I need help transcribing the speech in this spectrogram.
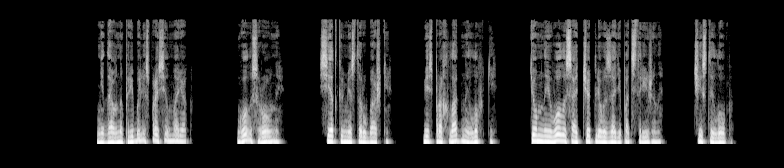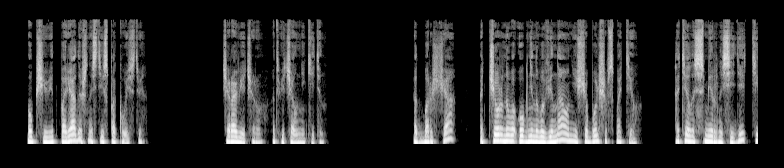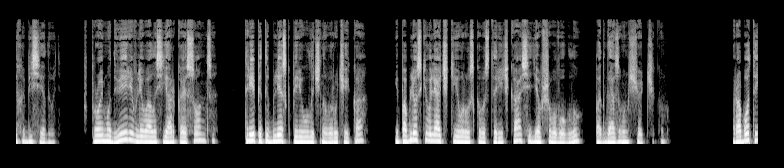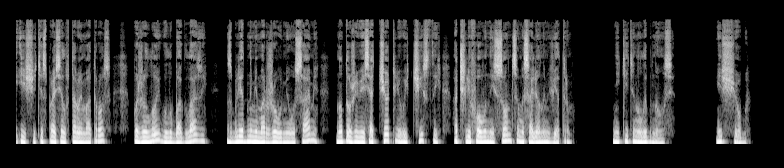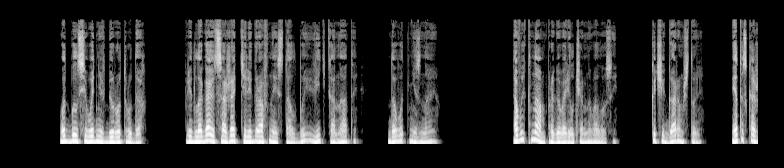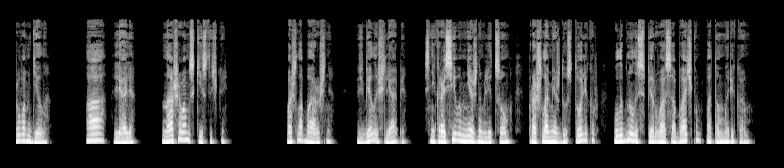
«Недавно прибыли?» — спросил моряк. Голос ровный. Сетка вместо рубашки. Весь прохладный, ловкий. Темные волосы отчетливо сзади подстрижены. Чистый лоб. Общий вид порядочности и спокойствия. «Вчера вечером», — отвечал Никитин. От борща, от черного огненного вина он еще больше вспотел. Хотелось смирно сидеть, тихо беседовать. В пройму двери вливалось яркое солнце, трепет и блеск переулочного ручейка, и поблескивали очки у русского старичка, сидевшего в углу под газовым счетчиком. «Работы ищете?» — спросил второй матрос, пожилой, голубоглазый, с бледными моржовыми усами, но тоже весь отчетливый, чистый, отшлифованный солнцем и соленым ветром. Никитин улыбнулся. Еще бы. Вот был сегодня в бюро труда. Предлагают сажать телеграфные столбы, вить канаты. Да вот не знаю. — А вы к нам, — проговорил черноволосый. — Кочегаром, что ли? Это скажу вам дело. — А, ляля, наша вам с кисточкой. Вошла барышня в белой шляпе, с некрасивым нежным лицом, прошла между столиков, улыбнулась сперва собачкам, потом морякам.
